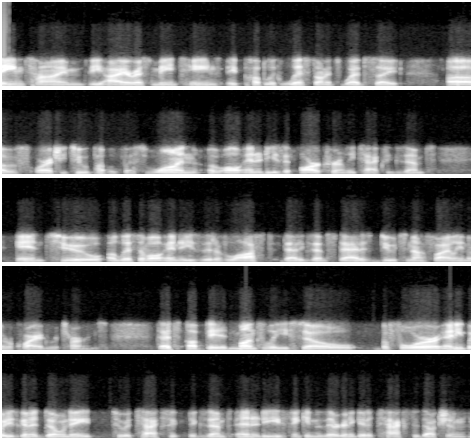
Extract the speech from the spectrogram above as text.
same time, the IRS maintains a public list on its website of, or actually two public lists. One of all entities that are currently tax exempt, and two, a list of all entities that have lost that exempt status due to not filing the required returns. That's updated monthly, so before anybody's going to donate to a tax exempt entity thinking that they're going to get a tax deduction,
